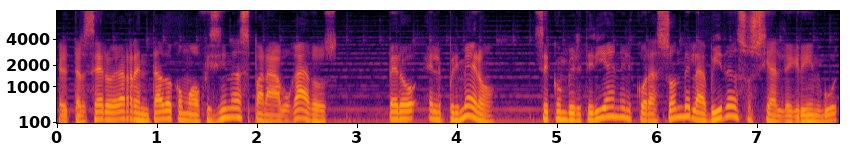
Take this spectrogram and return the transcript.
el tercero era rentado como oficinas para abogados, pero el primero se convertiría en el corazón de la vida social de Greenwood.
